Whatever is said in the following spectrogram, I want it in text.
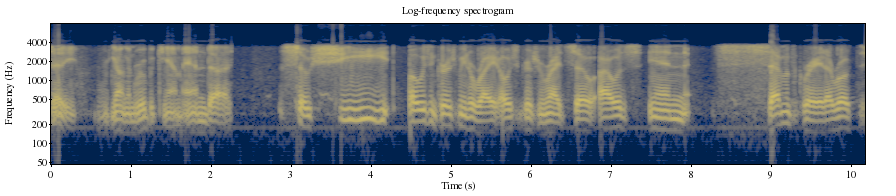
City, Young and Rubicam, and uh, so she always encouraged me to write. Always encouraged me to write. So I was in seventh grade. I wrote this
